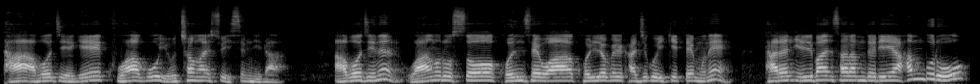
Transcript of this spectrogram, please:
다 아버지에게 구하고 요청할 수 있습니다. 아버지는 왕으로서 권세와 권력을 가지고 있기 때문에 다른 일반 사람들이 함부로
